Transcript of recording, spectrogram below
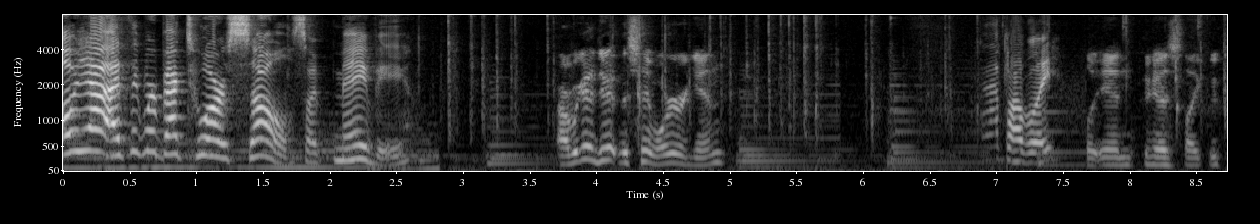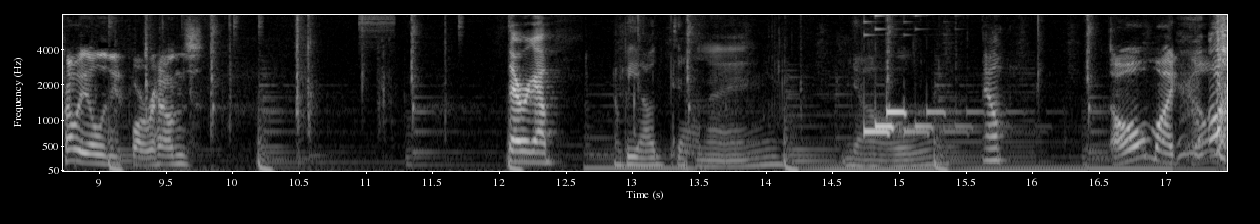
Oh yeah, I think we're back to ourselves. Like maybe. Are we gonna do it in the same order again? Uh, Probably. In because like we probably only need four rounds. There we go. Are we all done? No. Nope. Oh my god.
